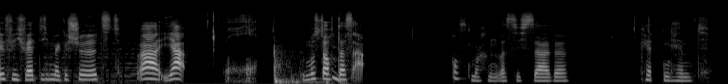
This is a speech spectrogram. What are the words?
Hilfe, ich werde nicht mehr geschützt. Ah, ja. Du musst auch das aufmachen, was ich sage. Kettenhemd.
